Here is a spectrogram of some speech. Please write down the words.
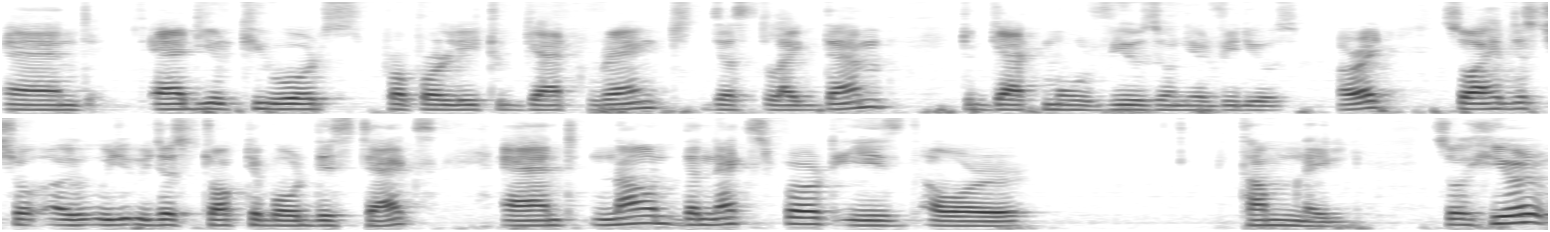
and add your keywords properly to get ranked just like them to get more views on your videos. All right so i have just show, uh, we, we just talked about these tags. And now the next part is our thumbnail. So here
